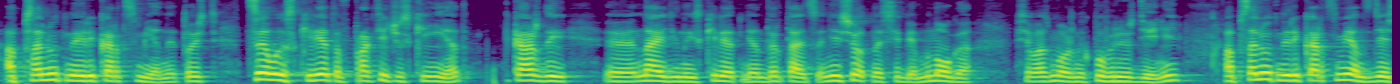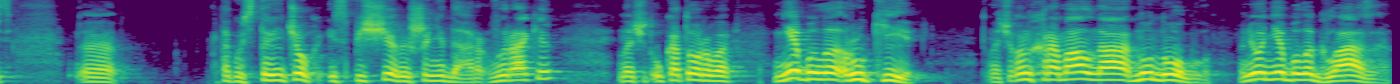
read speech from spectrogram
абсолютные рекордсмены, то есть целых скелетов практически нет. Каждый э, найденный скелет неандертальца несет на себе много всевозможных повреждений. Абсолютный рекордсмен здесь э, такой старичок из пещеры Шанидар в Ираке, значит, у которого не было руки, значит, он хромал на одну ногу, у него не было глаза,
